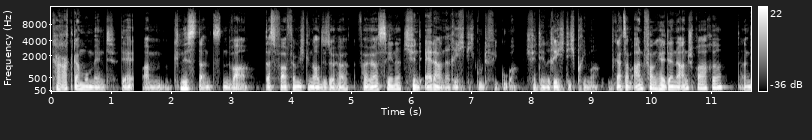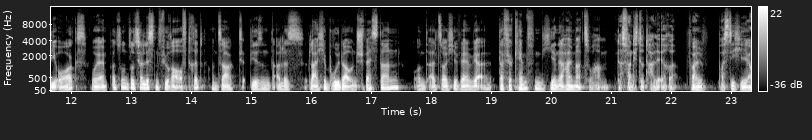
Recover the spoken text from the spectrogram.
Charaktermoment, der am knisterndsten war, das war für mich genau diese Hör Verhörszene. Ich finde Edda eine richtig gute Figur. Ich finde den richtig prima. Ganz am Anfang hält er eine Ansprache an die Orks, wo er als so ein Sozialistenführer auftritt und sagt, wir sind alles gleiche Brüder und Schwestern und als solche werden wir dafür kämpfen, hier eine Heimat zu haben. Das fand ich total irre, weil was die hier ja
